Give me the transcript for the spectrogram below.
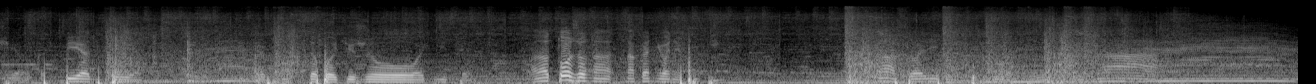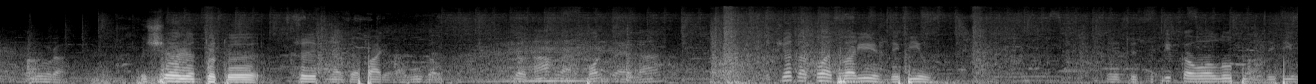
чел, капец, блин. Как с тобой тяжело водиться. Она тоже на, на каньоне, прикинь. На, свали, дура. На. Дура. Еще, блин, тут, э, ты меня запарила в угол? Че, наглая, подлая, да? Ты что такое творишь, дебил? Ты, ты смотри, кого лупим, дебил.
